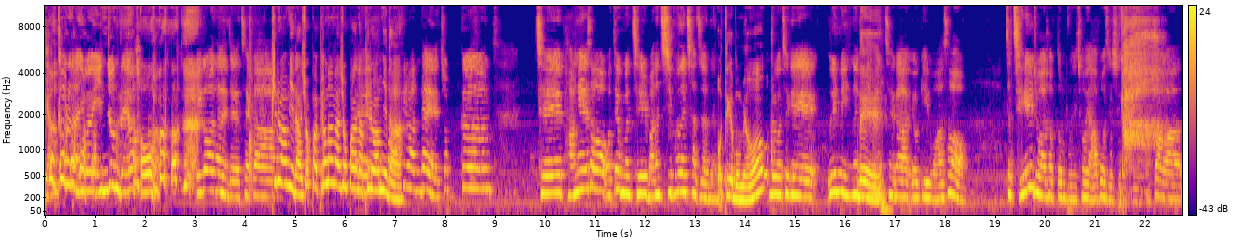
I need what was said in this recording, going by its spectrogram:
양털은 아니고요 인조인데요. 어. 이거는 이제 제가 필요합니다. 쇼파, 편안한 쇼파 하나 네, 필요합니다. 필요한데 조금 제 방에서 어떻게 보면 제일 많은 지분을 차지하는 어떻게 보면. 그리고 되게 의미 있는 네. 게 제가 여기 와서 진짜 제일 좋아하셨던 분이 저희 아버지시거든요. 아빠가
